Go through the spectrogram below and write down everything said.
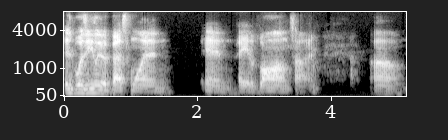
is was easily the best one in a long time. Um,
